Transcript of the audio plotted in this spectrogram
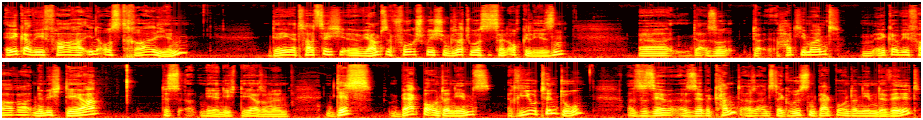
LKW-Fahrer in Australien, der ja tatsächlich, äh, wir haben es im Vorgespräch schon gesagt, du hast es halt auch gelesen, äh, da, also, da hat jemand, ein LKW-Fahrer, nämlich der, des, nee, nicht der, sondern des Bergbauunternehmens Rio Tinto, also sehr, also sehr bekannt, also eines der größten Bergbauunternehmen der Welt.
